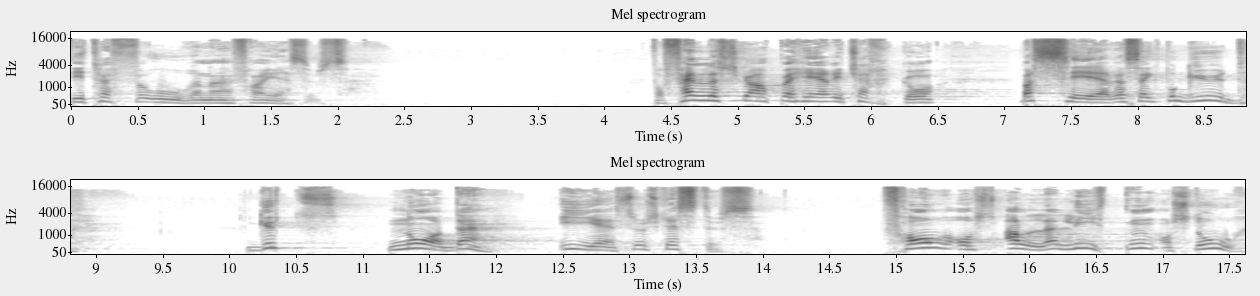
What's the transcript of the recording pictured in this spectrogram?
de tøffe ordene fra Jesus. For fellesskapet her i kirka baserer seg på Gud. Guds nåde i Jesus Kristus. For oss alle, liten og stor.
